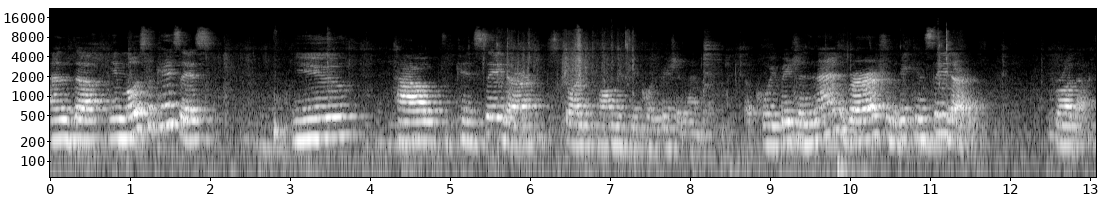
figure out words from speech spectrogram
And uh, in most cases, you have to consider stoichiometry coefficient number. The coefficient number should be considered product.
